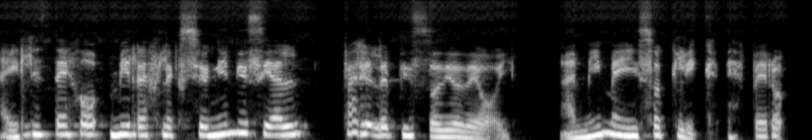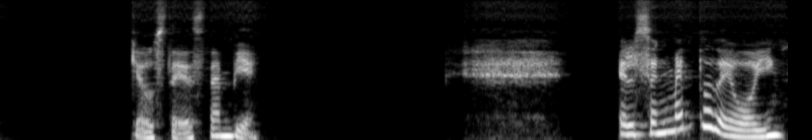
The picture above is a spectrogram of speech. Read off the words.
Ahí les dejo mi reflexión inicial para el episodio de hoy. A mí me hizo clic, espero que a ustedes también. El segmento de hoy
